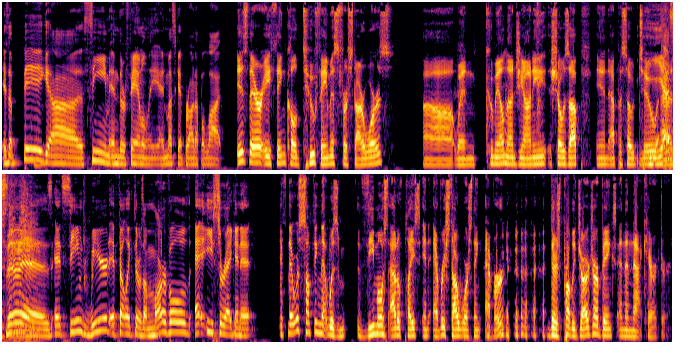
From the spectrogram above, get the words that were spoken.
is a big hmm. uh, theme in their family and must get brought up a lot. Is there a thing called too famous for Star Wars? uh, when Kumail Hmm. Nanjiani shows up in episode two. Yes, there the- is. It seemed weird. It felt like there was a Marvel e- Easter egg in it. If there was something that was the most out of place in every Star Wars thing ever, there's probably Jar Jar Binks and then that character.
